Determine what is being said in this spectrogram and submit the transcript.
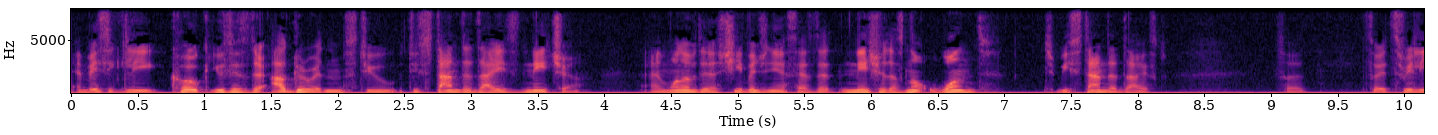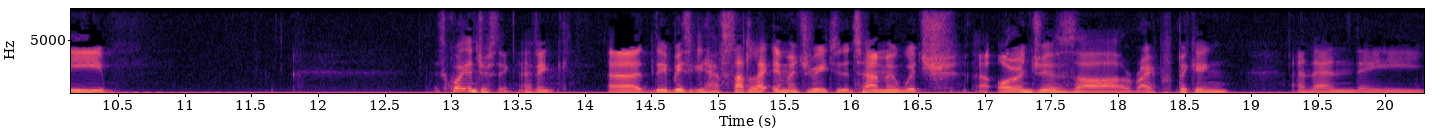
And basically, Coke uses their algorithms to, to standardize nature. And one of the chief engineers says that nature does not want to be standardized. So, so it's really it's quite interesting. I think uh, they basically have satellite imagery to determine which uh, oranges are ripe picking, and then they,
